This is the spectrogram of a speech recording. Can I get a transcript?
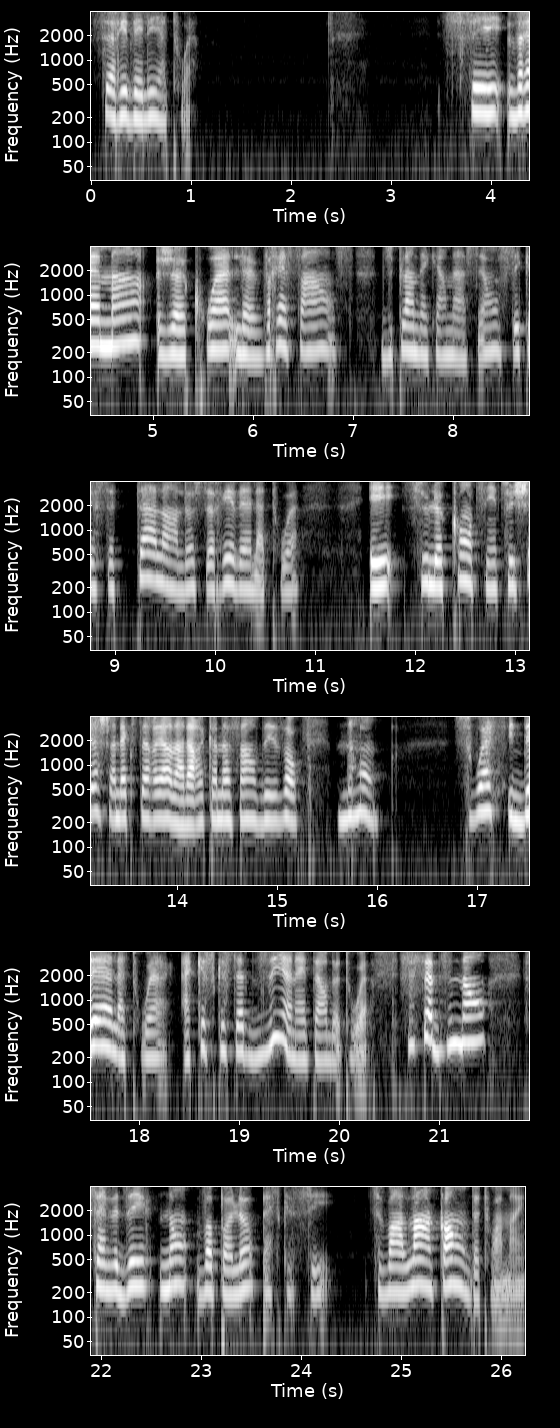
se révéler à toi. C'est vraiment, je crois, le vrai sens du plan d'incarnation, c'est que ce talent-là se révèle à toi et tu le contiens, tu le cherches à l'extérieur dans la reconnaissance des autres. Non, sois fidèle à toi, à qu'est-ce que ça te dit à l'intérieur de toi. Si ça dit non, ça veut dire non, va pas là parce que c'est tu vas à l'encontre de toi-même,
